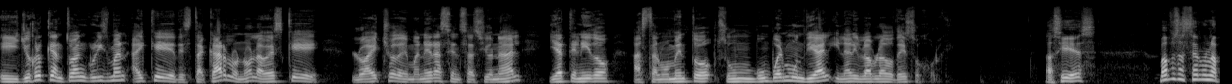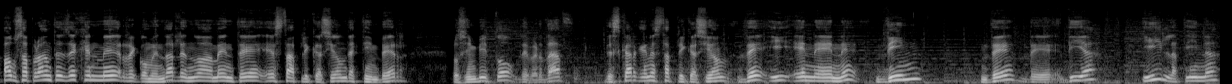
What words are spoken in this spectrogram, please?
eh, yo creo que Antoine Griezmann hay que destacarlo, ¿no? La vez que lo ha hecho de manera sensacional y ha tenido hasta el momento un, un buen mundial y nadie lo ha hablado de eso, Jorge. Así es. Vamos a hacer una pausa, pero antes déjenme recomendarles nuevamente esta aplicación de Actinver. Los invito, de verdad, descarguen esta aplicación D-I-N-N, DIN, D de día, I latina,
